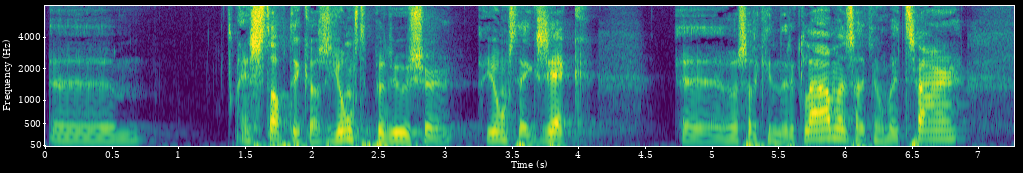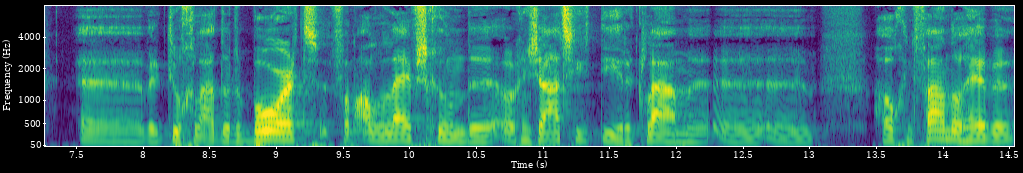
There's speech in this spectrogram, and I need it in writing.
Ehm, en stapte ik als jongste producer, jongste exec, eh zat ik in de reclame, zat ik nog met Tsaar. Eh werd ik toegelaten door de board van allerlei verschillende organisaties die reclame eh, eh, hoog in het vaandel hebben.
